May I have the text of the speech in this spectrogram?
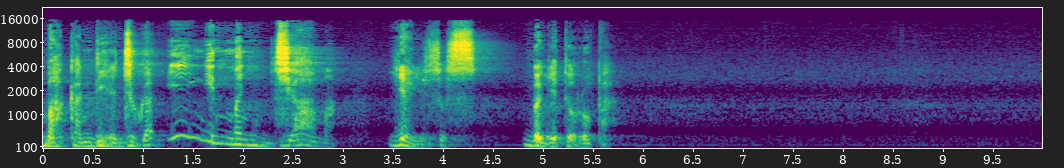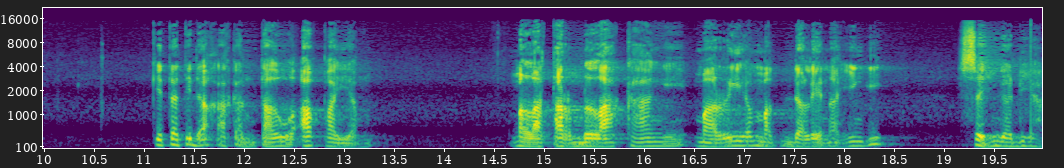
Bahkan dia juga ingin menjamah Yesus begitu rupa. Kita tidak akan tahu apa yang melatar belakangi Maria Magdalena hingga sehingga dia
